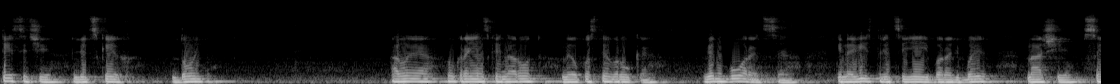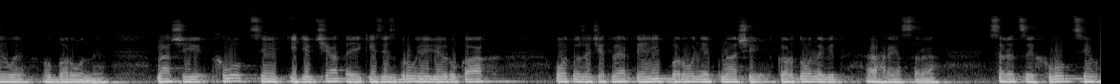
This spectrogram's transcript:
тисячі людських доль. Але український народ не опустив руки. Він бореться, і на вістрі цієї боротьби наші сили оборони, наші хлопці і дівчата, які зі зброєю в руках, от уже четвертий рік боронять наші кордони від агресора. Серед цих хлопців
